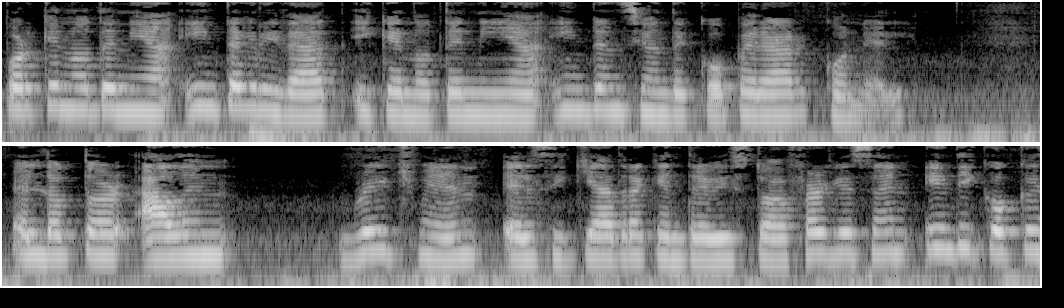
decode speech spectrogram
porque no tenía integridad y que no tenía intención de cooperar con él. El doctor Allen Richmond, el psiquiatra que entrevistó a Ferguson, indicó que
